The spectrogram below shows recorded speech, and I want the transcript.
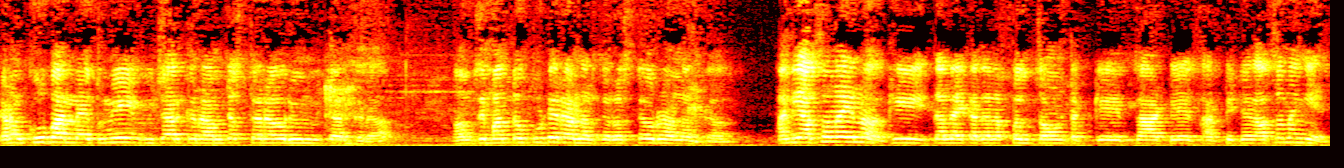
कारण खूप अन्याय तुम्ही विचार करा आमच्या स्तरावर येऊन विचार करा. आमचे बांधव कुठे राहणार तर रस्त्यावर राहणार का? आणि असं नाही ना की त्याला एखाद्याला पंचावन्न टक्के साठ आहे अठ्ठेचाळीस असं नाहीये.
